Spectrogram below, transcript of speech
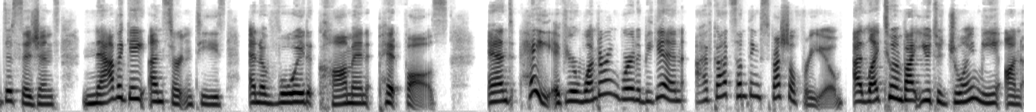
decisions, navigate uncertainties, and avoid common pitfalls. And hey, if you're wondering where to begin, I've got something special for you. I'd like to invite you to join me on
